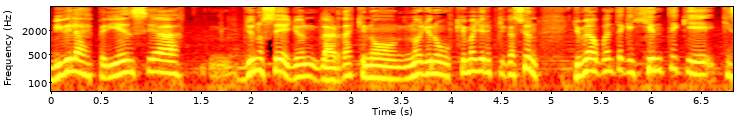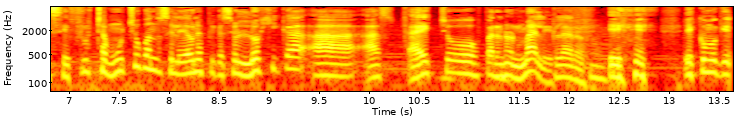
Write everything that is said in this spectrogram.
vive las experiencias yo no sé, yo la verdad es que no, no, yo no busqué mayor explicación. Yo me he dado cuenta que hay gente que, que se frustra mucho cuando se le da una explicación lógica a, a, hechos paranormales. Claro. Eh, es como que,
